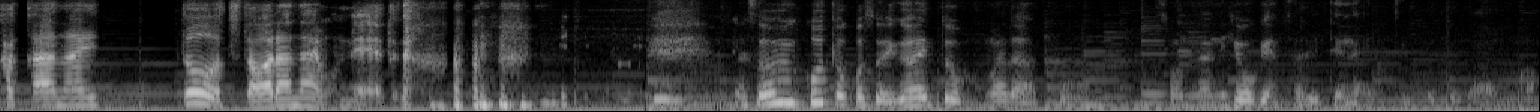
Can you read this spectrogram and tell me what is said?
書かないと伝わらないもんね、とか。そういうことこそ意外とまだこうそんなに表現されてないっていうことがあるかも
